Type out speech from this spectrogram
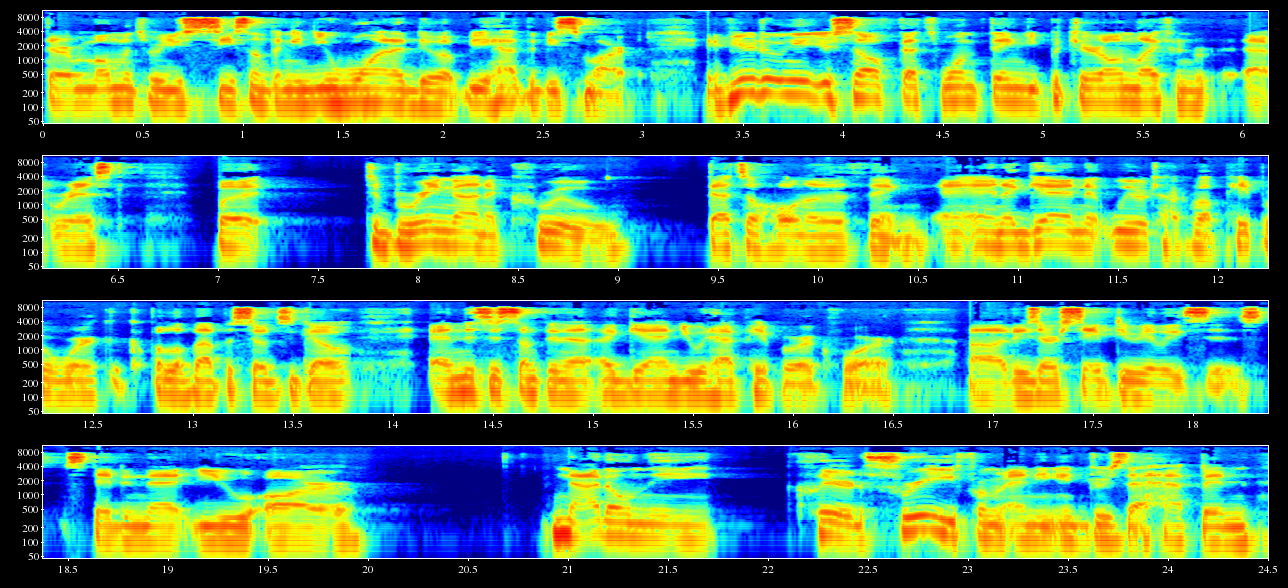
there are moments where you see something and you want to do it, but you have to be smart. If you're doing it yourself, that's one thing. You put your own life in, at risk. But to bring on a crew, that's a whole other thing. And, again, we were talking about paperwork a couple of episodes ago, and this is something that again you would have paperwork for. Uh, these are safety releases stating that you are not only cleared free from any injuries that happen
